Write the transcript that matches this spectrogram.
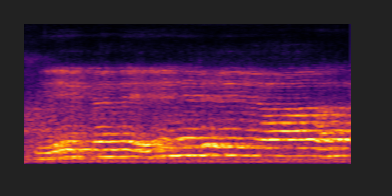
ਸਿਕਨੇ ਆ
